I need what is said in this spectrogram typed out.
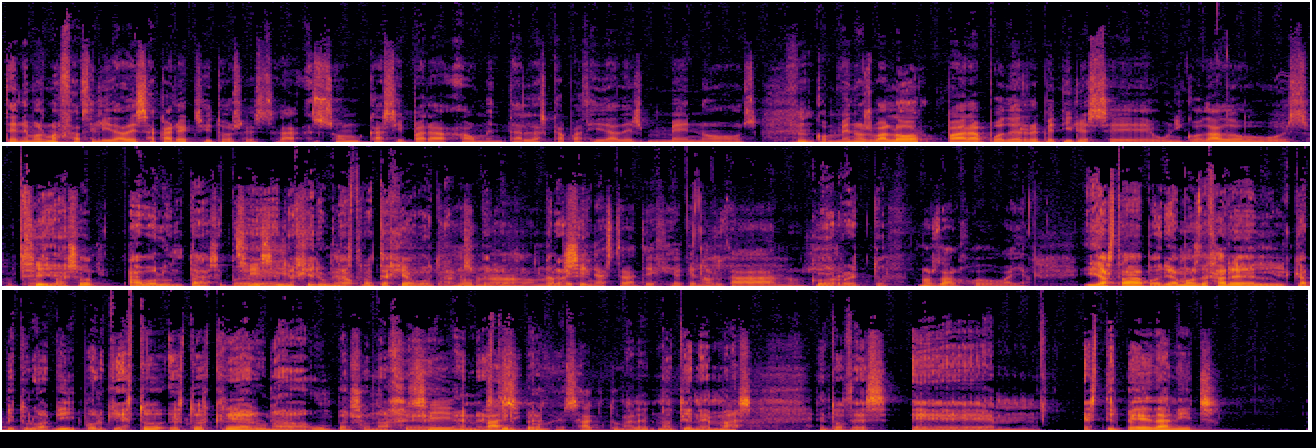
tenemos más facilidad de sacar éxitos. Esta- son casi para aumentar las capacidades menos Hmm. con menos valor para poder repetir ese único dado o esos Sí, dados. eso a voluntad. Se puede Sí, sí, elegir sí, una estrategia u otra, ¿no? es pero una pero pequeña estrategia que nos da nos, correcto. nos da el juego, vaya. Y ya está, podríamos dejar el capítulo aquí, porque esto, esto es crear una, un personaje Sí, en básico, estirpe. exacto. ¿vale? No tiene más. Entonces, eh, estirpe de Danich,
